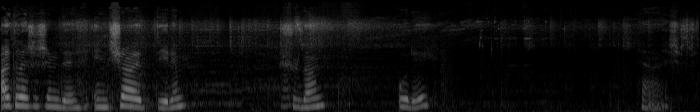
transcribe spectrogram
Arkadaşlar şimdi inşa et diyelim. Şuradan oraya. Hemen şöyle.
